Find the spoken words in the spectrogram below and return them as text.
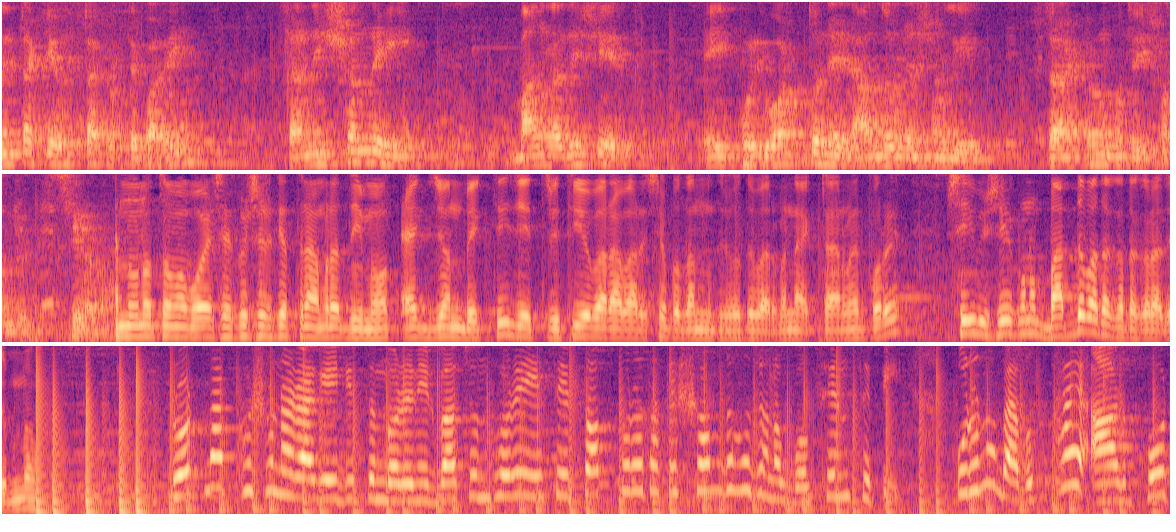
নেতাকে হত্যা করতে পারে, তারা নিঃসন্দেহেই বাংলাদেশের এই পরিবর্তনের আন্দোলনের সঙ্গে তারা কোনো মতেই সংযুক্ত ছিল না। ন্যূনতম বয়স একুশের ক্ষেত্রে আমরা দ্বিমত একজন ব্যক্তি যে তৃতীয়বার আবার এসে প্রধানমন্ত্রী হতে পারবে না এক টার্মের পরে সেই বিষয়ে কোনো বাধ্যবাধকতা করা যাবে না। রোডম্যাপ ঘোষণার আগেই ডিসেম্বরে নির্বাচন ধরে এসির তৎপরতাকে সন্দেহজনক বলছেন সিপি। পুরনো ব্যবস্থায় আর ভোট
